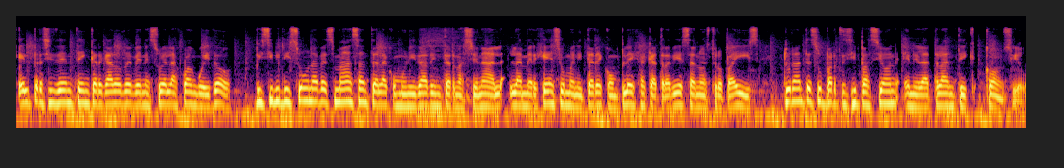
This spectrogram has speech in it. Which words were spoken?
El presidente encargado de Venezuela, Juan Guaidó, visibilizó una vez más ante la comunidad internacional la emergencia humanitaria compleja que atraviesa nuestro país durante su participación en el Atlantic Council.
